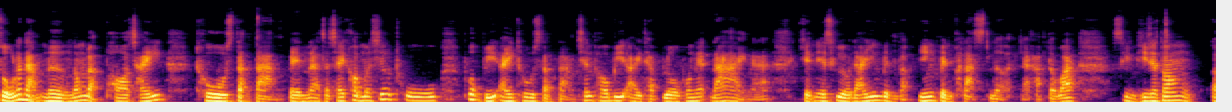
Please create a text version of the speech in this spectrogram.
สูงระดับหนึ่งต้องแบบพอใช้ Tools ต่างๆ เป็นอาจจะใช้ Commercial Tool พวก BI Tools ต่างๆ เช่น Power BI Tableau พวกเนี้ยได้นะเขียน SQL ได้ยิ่งเป็นแบบยิ่งเป็น plus เลยนะครับแต่ว่าสิ่งที่จะต้องอ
